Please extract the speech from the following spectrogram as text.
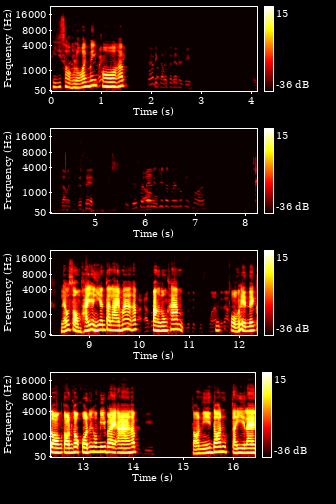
ที200ไม่พอครับ แล้วสองไพ่อย่างนี้อันตรายมากครับ ฝั่งตรงข้าม ผมเห็นในกองตอนเขาค้นเขามีไบรอาร์ครับ ตอนนี้ดอนตีแรง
